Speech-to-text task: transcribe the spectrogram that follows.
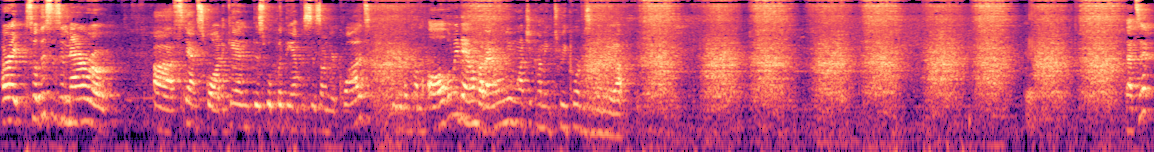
All right, so this is a narrow uh, stance squat. Again, this will put the emphasis on your quads. You're gonna come all the way down, but I only want you coming three quarters of the way up. That's it.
